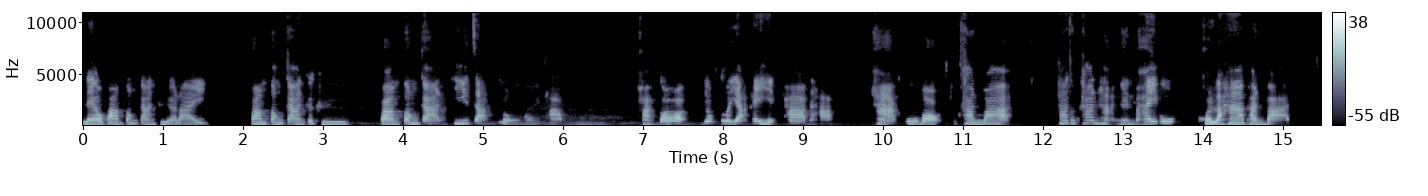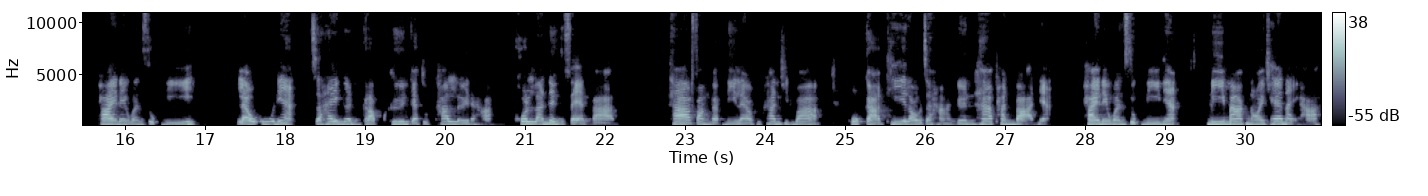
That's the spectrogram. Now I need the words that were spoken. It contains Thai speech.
แล้วความต้องการคืออะไร ความต้องการก็คือ ความต้องการที่จะลงมือทำค่ะก็ยกตัวอย่างให้เห็นภาพนะคะ หากอูบอกทุกท่านว่า ถ้าทุกท่านหาเงินมาให้อู คนละห้าพันบาท ภายในวันศุกร์นี้ แล้วอูเนี่ยจะให้เงินกลับคืนแก่ทุกท่านเลยนะคะ คนละหนึ่งแสนบาท ถ้าฟังแบบนี้แล้วทุกท่านคิดว่า โอกาสที่เราจะหาเงินห้าพันบาทเนี่ย ภายในวันศุกร์นี้เนี่ยมีมากน้อยแค่ไหนคะ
